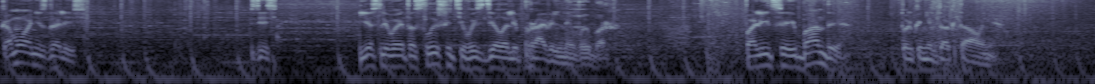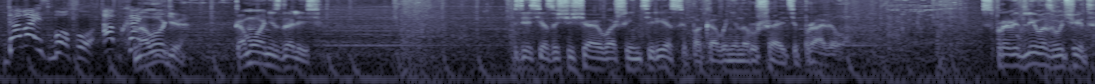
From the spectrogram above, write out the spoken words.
Кому они сдались? Здесь. Если вы это слышите, вы сделали правильный выбор. Полиция и банды, только не в Дактауне. Давай сбоку! Обходи! Налоги? Кому они сдались? Здесь я защищаю ваши интересы, пока вы не нарушаете правил. Справедливо звучит.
